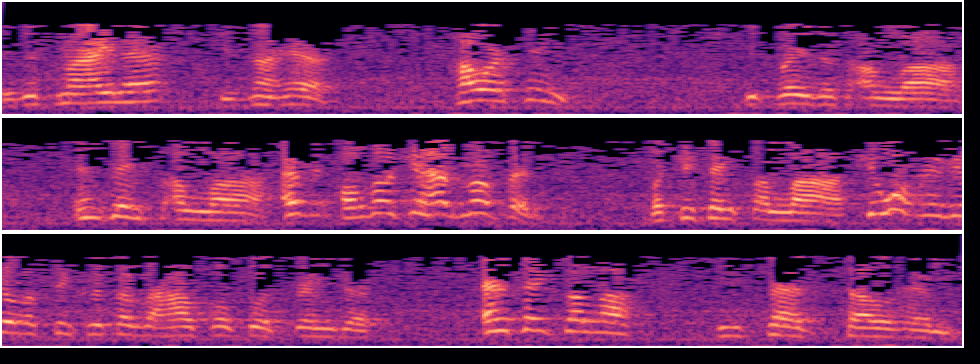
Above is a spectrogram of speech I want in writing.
Is Ismail here? He's not here. How are things? She praises Allah and thanks Allah. Every, although she has nothing, but she thanks Allah. She won't reveal the secrets of the household to a stranger. And thanks Allah. He says, tell him,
